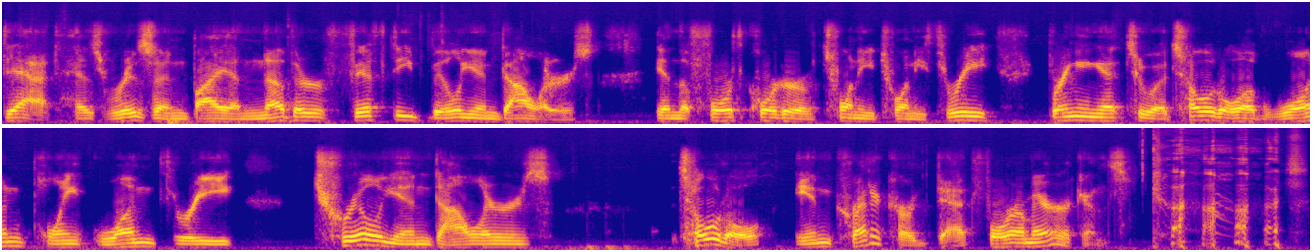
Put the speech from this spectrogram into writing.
debt has risen by another $50 billion in the fourth quarter of 2023, bringing it to a total of $1.13 trillion total in credit card debt for Americans. Gosh.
